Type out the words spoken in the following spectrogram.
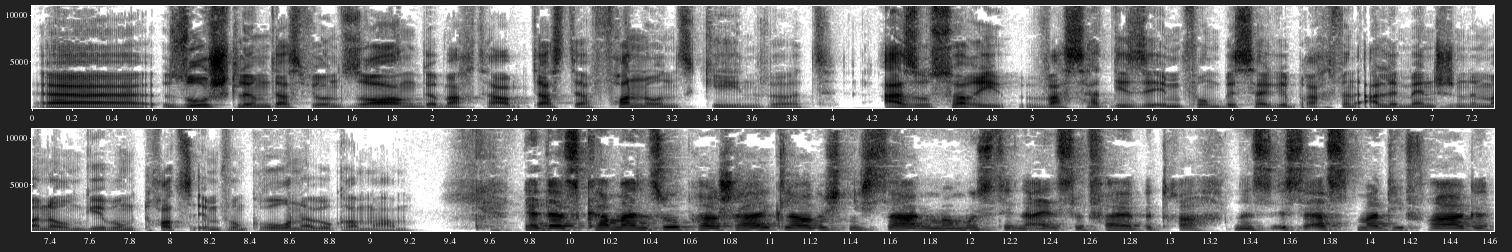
äh, so schlimm, dass wir uns Sorgen gemacht haben, dass der von uns gehen wird. Also, sorry, was hat diese Impfung bisher gebracht, wenn alle Menschen in meiner Umgebung trotz Impfung Corona bekommen haben? Ja, das kann man so pauschal, glaube ich, nicht sagen. Man muss den Einzelfall betrachten. Es ist erstmal die Frage,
